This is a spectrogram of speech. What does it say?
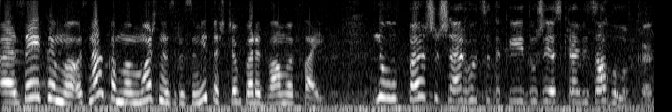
Е, За якими ознаками можна зрозуміти, що перед вами фейк? Ну, в першу чергу, це такі дуже яскраві заголовки.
